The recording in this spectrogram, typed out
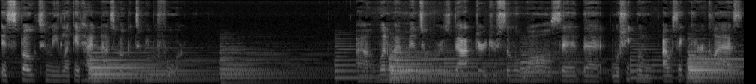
it spoke to me like it had not spoken to me before. Uh, one of my mentors, Dr. Drusilla Wall, said that well, she when I was taking her class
